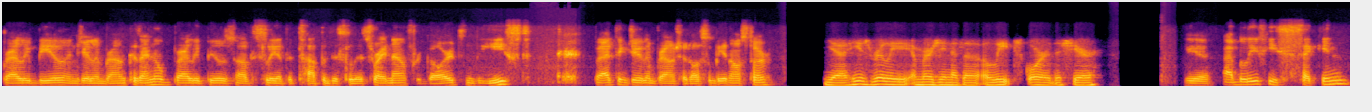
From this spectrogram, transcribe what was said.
Bradley Beal and Jaylen Brown because I know Bradley Beal is obviously at the top of this list right now for guards in the East, but I think Jaylen Brown should also be an All Star. Yeah, he's really emerging as an elite scorer this year. Yeah, I believe he's second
